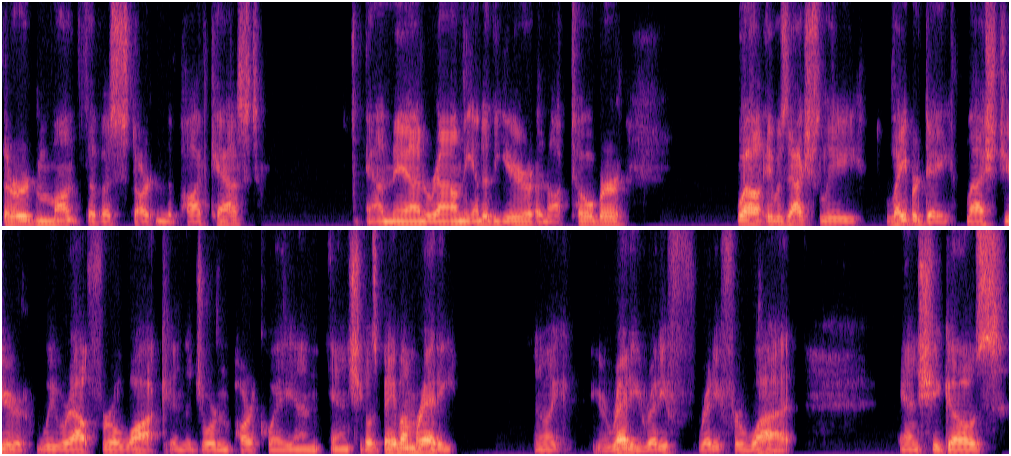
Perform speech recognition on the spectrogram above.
third month of us starting the podcast. And then around the end of the year in October, well, it was actually Labor Day last year. We were out for a walk in the Jordan Parkway, and and she goes, "Babe, I'm ready." And I'm like, "You're ready? Ready? Ready for what?" And she goes,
